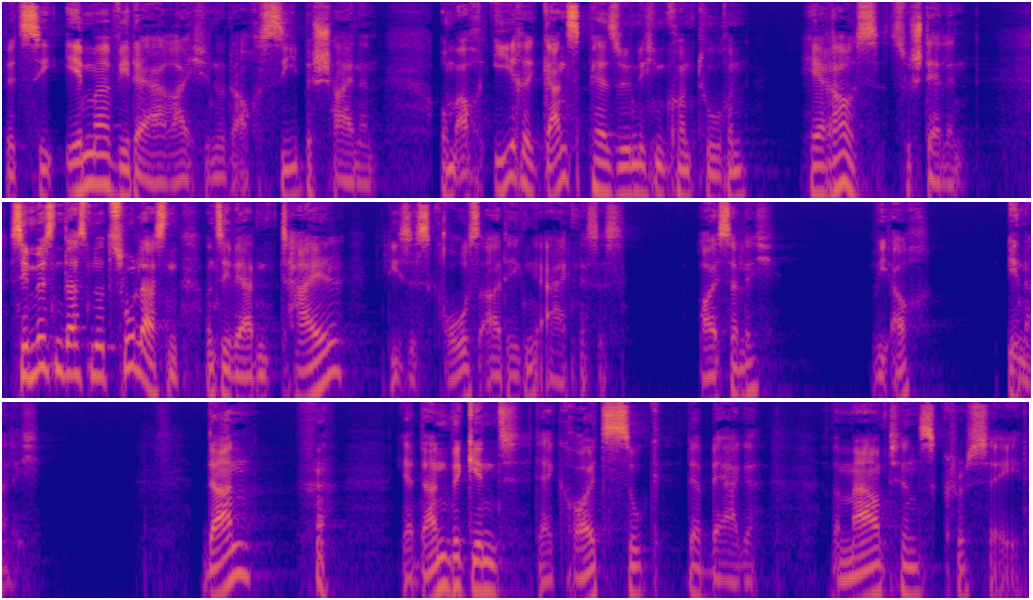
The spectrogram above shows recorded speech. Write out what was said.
wird Sie immer wieder erreichen und auch Sie bescheinen, um auch Ihre ganz persönlichen Konturen herauszustellen. Sie müssen das nur zulassen und Sie werden Teil dieses großartigen Ereignisses. Äußerlich wie auch innerlich. Dann, ja, dann beginnt der Kreuzzug der Berge, The Mountains Crusade.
